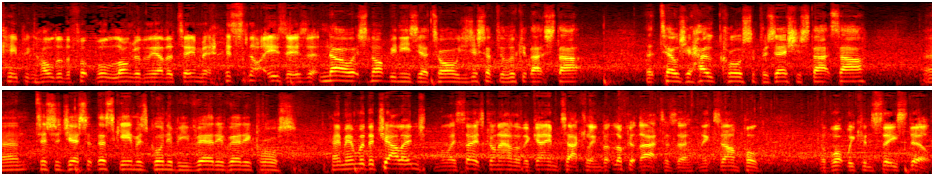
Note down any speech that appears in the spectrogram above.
keeping hold of the football longer than the other team, it's not easy, is it? No, it's not been easy at all. You just have to look at that stat that tells you how close the possession stats are and to suggest that this game is going to be very, very close. Came in with the challenge. Well, they say it's gone out of the game tackling, but look at that as a, an example of what we can see still.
